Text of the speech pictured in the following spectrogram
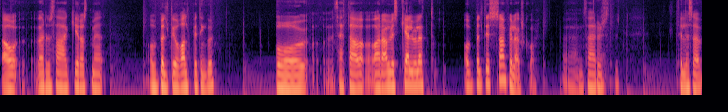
þá verður það að gerast með ofbeldi og valdbyttingu og þetta var alveg skjálfilegt ofbeldis samfélag sko. Um, það eru til þess að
